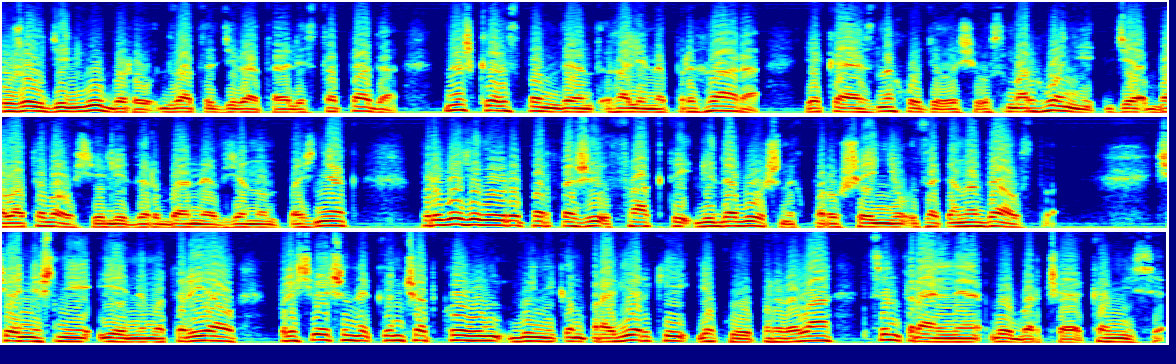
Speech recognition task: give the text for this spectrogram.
Ужо ў дзень выбараў 29 лістапада наш корэспандэнт Галіна Прыгара, якая знаходзілася ў смаргоне, дзе балатаваўся лідар БНФ Жанон Пазняк, прыводзіла ў рэпартажы факты відавочных парушэнняў заканадаўства. Сённяшні ейны матэрыял прысвечаны канчатковым вынікам праверкі, якую правяла цэнтральная выбарчая камісія.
